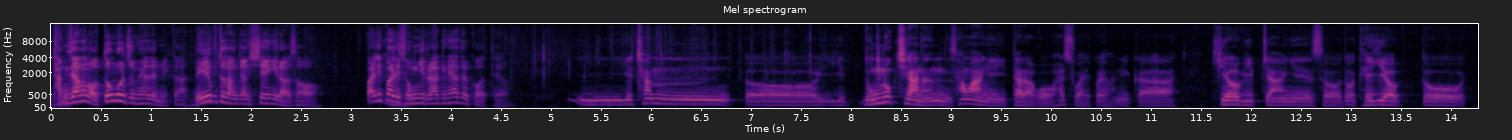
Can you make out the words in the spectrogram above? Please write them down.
당장은 어떤 걸 좀 해야 됩니까? 내일부터 당장 시행이라서 빨리빨리 정리를 하긴 해야 될 것 같아요. 이게 참 어, 이게 녹록치 않은 상황에 있다라고 할 수가 있고요. 그러니까 기업 입장에서도 대기업도 어,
